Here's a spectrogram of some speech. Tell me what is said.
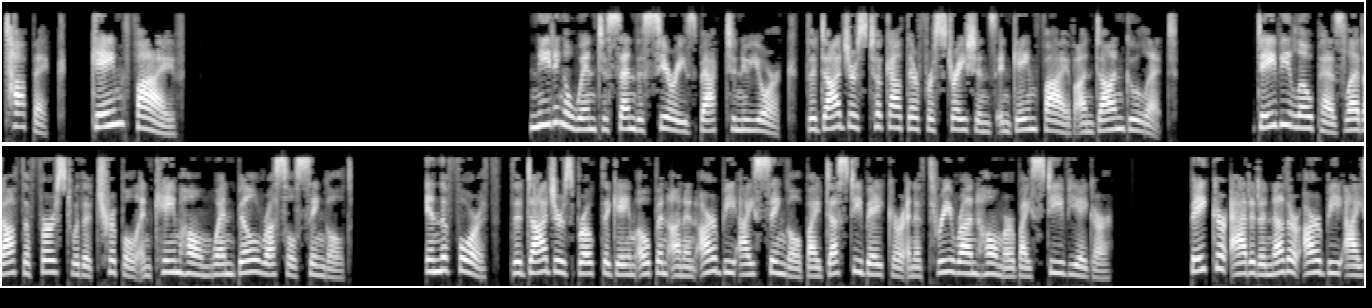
Topic. Game 5 Needing a win to send the series back to New York, the Dodgers took out their frustrations in Game 5 on Don Gullett. Davey Lopes led off the first with a triple and came home when Bill Russell singled. In the fourth, the Dodgers broke the game open on an RBI single by Dusty Baker and a three-run homer by Steve Yeager. Baker added another RBI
